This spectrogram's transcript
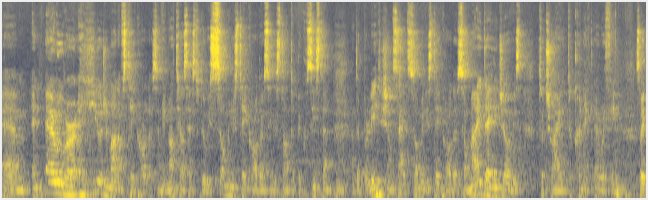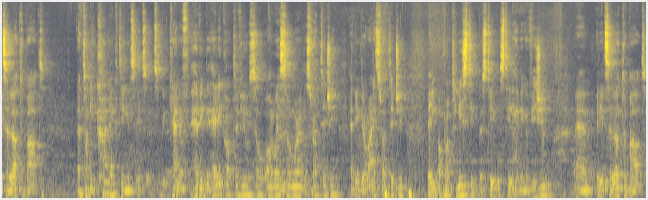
um, and everywhere, a huge amount of stakeholders. I mean, Matthias has to do with so many stakeholders in the startup ecosystem, mm. and the politician side, so many stakeholders. So my daily job is to try to connect everything. So it's a lot about not only connecting, it's, it's, it's kind of having the helicopter view, so always mm. somewhere, the strategy, having the right strategy, being opportunistic, but still, still having a vision. Um, and it's a lot about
